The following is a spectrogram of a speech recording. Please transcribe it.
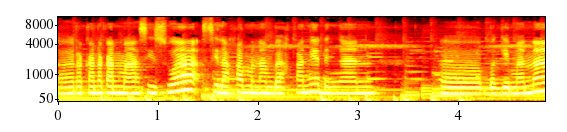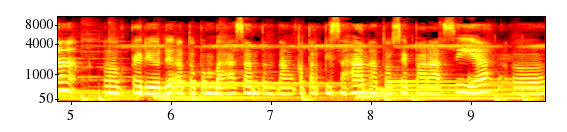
uh, rekan-rekan mahasiswa silakan menambahkannya dengan uh, bagaimana uh, periode atau pembahasan tentang keterpisahan atau separasi ya. Uh,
